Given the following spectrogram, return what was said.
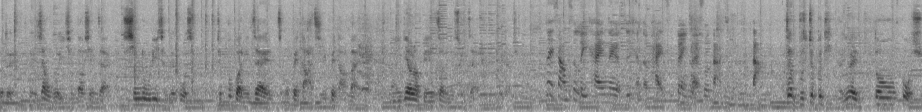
了对。很像我以前到现在心路历程的过程，就不管你在怎么被打击、被打败，你一定要让别人知道你的存在。所以上次离开那个之前的牌子，对你来说打击很大。这不就不提了，因为都过去。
